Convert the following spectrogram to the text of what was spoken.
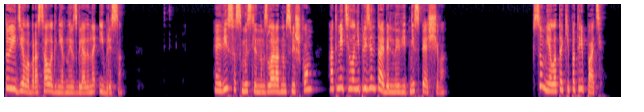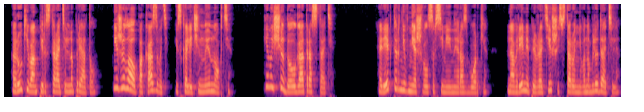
То и дело бросала гневные взгляды на Ибриса. Эвиса с мысленным злорадным смешком отметила непрезентабельный вид неспящего. Сумела таки потрепать. Руки вампир старательно прятал. Не желал показывать искалеченные ногти. Им еще долго отрастать. Ректор не вмешивался в семейные разборки на время превратившись в стороннего наблюдателя.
